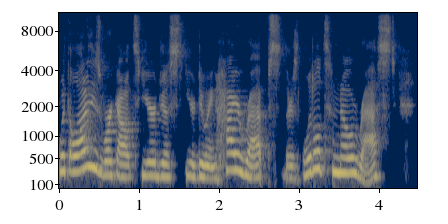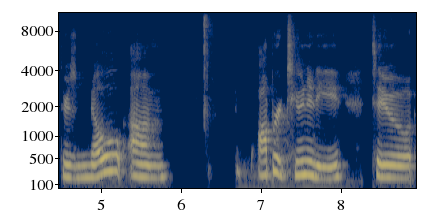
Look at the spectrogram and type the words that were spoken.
with a lot of these workouts, you're just, you're doing high reps. There's little to no rest. There's no um, opportunity to,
